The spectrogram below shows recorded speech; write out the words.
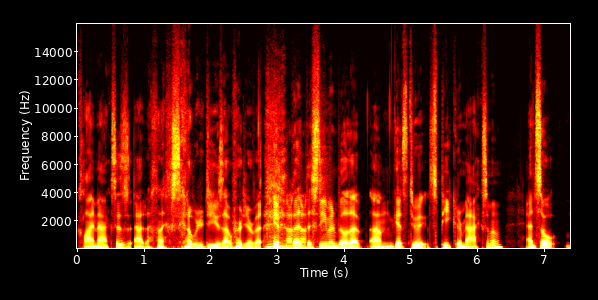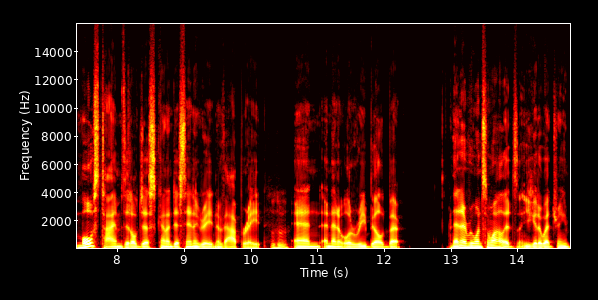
climaxes at it's kind of weird to use that word here, but yeah. but the semen buildup um, gets to its peak or maximum, and so most times it'll just kind of disintegrate and evaporate mm-hmm. and and then it will rebuild. But then every once in a while it's you get a wet dream.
